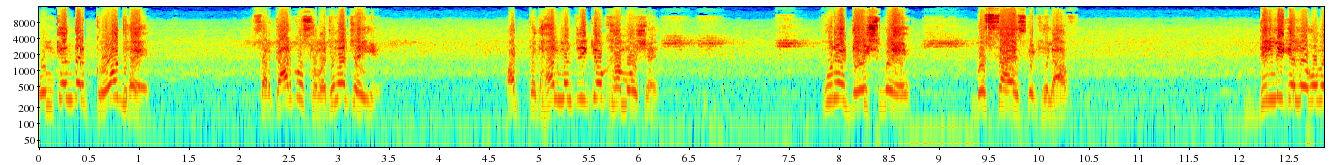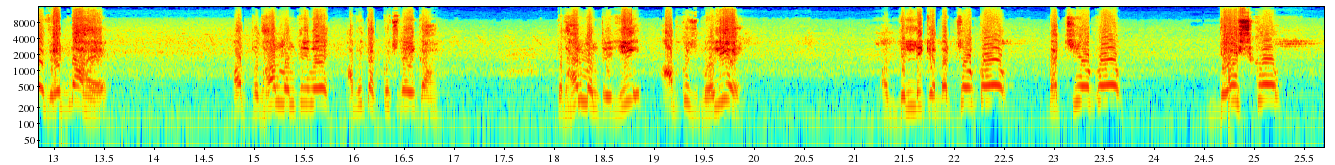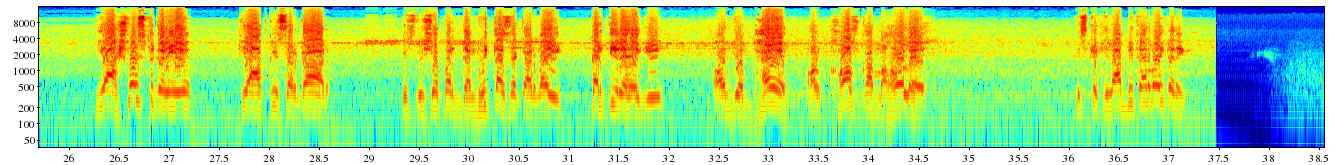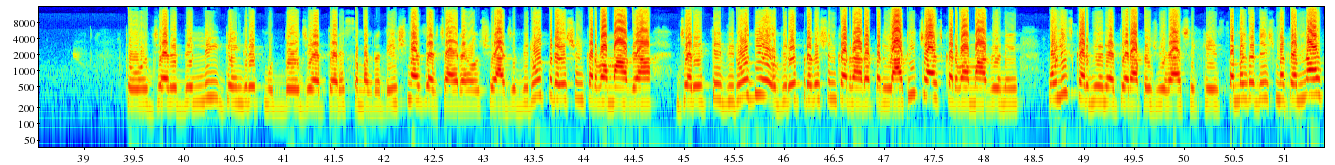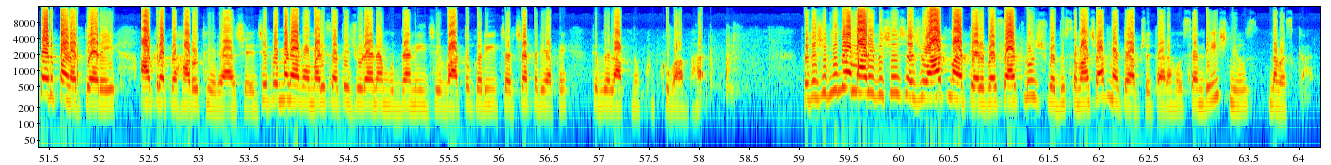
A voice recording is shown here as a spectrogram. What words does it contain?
उनके अंदर क्रोध है। सरकार को समझना चाहिए। और प्रधानमंत्री क्यों खामोश है? पूरे देश में गुस्सा है इसके खिलाफ। दिल्ली के लोगों में वेदना है। और प्रधानमंत्री ने अभी तक कुछ नहीं कहा। प्रधानमंत्री जी, आप कुछ बोलिए। और दिल्ली के बच्चों को, बच्चियों को, देश को यह आश्वस्त करिए कि आपकी सरकार इस विषय पर गंभीरता से कार्रवाई करती रहेगी और जो भय और खौफ का माहौल है इसके खिलाफ भी कार्रवाई करेगी તો જ્યારે દિલ્હી ગેંગરેપ મુદ્દો જે અત્યારે સમગ્ર દેશમાં ચર્ચાઈ રહ્યો છે આજે વિરોધ પ્રદર્શન કરવામાં આવ્યા જ્યારે તે વિરોધીઓ વિરોધ પ્રદર્શન કરનારા પર લાઠીચાર્જ કરવામાં આવ્યો અને પોલીસ કર્મીઓને અત્યારે આપણે જોઈ રહ્યા છે કે સમગ્ર દેશમાં તેમના ઉપર પણ અત્યારે આકરા પ્રહારો થઈ રહ્યા છે જે પ્રમાણે આપ અમારી સાથે જોડાયાના મુદ્દાની જે વાતો કરી ચર્ચા કરી આપણે તે બદલ આપનો ખૂબ ખૂબ આભાર તો દર્શક મિત્રો, અમારી વિશેષ રજૂઆતમાં અત્યારે બસ આટલું જ. વધુ સમાચાર માટે આપ જોતા રહો. સંદેશ ન્યૂઝ. નમસ્કાર.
